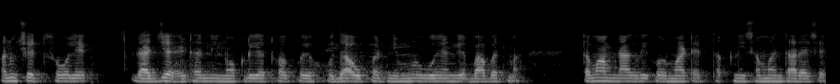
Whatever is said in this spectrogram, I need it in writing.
અનુચ્છેદ સોળ એક, રાજ્ય હેઠળની નોકરી અથવા કોઈ હોદ્દા ઉપર નિમણૂક અંગે બાબતમાં તમામ નાગરિકો માટે તકની સમાનતા રહેશે.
